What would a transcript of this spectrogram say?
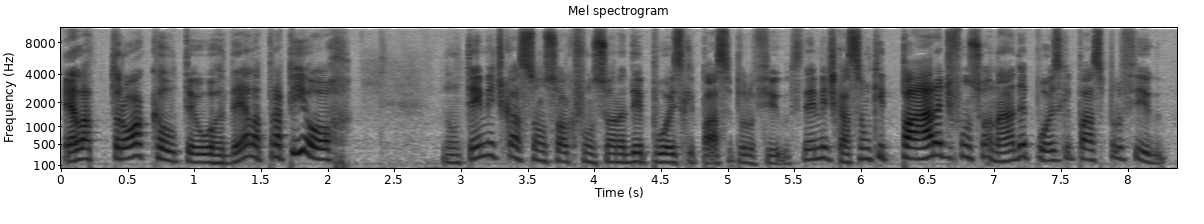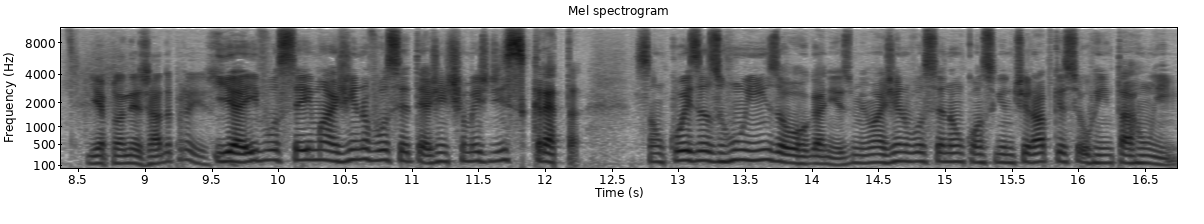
ela troca o teor dela para pior. Não tem medicação só que funciona depois que passa pelo fígado. Tem medicação que para de funcionar depois que passa pelo fígado. E é planejada para isso. E aí você imagina você ter, a gente chama isso de excreta. São coisas ruins ao organismo. Imagina você não conseguindo tirar porque seu rim está ruim.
